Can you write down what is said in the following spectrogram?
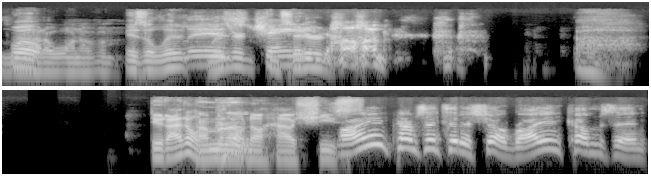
Well, not a one of them. Is a li- lizard Cheney, considered? dog. Oh. Dude, I don't. I'm I don't know how she's. Ryan comes into the show. Ryan comes in.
